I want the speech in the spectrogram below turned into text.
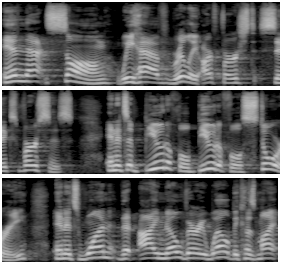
In that song, we have really our first six verses. And it's a beautiful, beautiful story. And it's one that I know very well because my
